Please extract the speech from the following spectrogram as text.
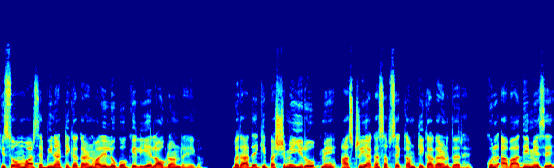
कि सोमवार से बिना टीकाकरण वाले लोगों के लिए लॉकडाउन रहेगा। बता दें कि पश्चिमी यूरोप में ऑस्ट्रिया का सबसे कम टीकाकरण दर है। कुल आबादी में से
